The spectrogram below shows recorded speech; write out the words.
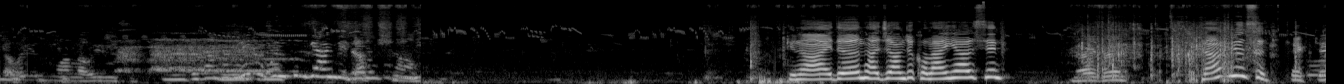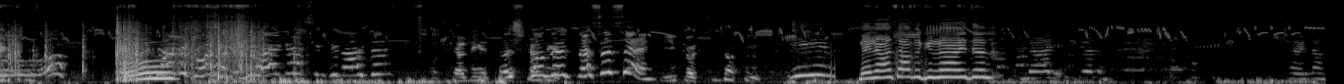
Ya uyudum valla uyumuşum. Ezandan Benim önce uyandım. uykum gelmedi akşam. Günaydın Hacı amca kolay gelsin. Günaydın. Ne yapıyorsun? Çek çek. Oo, Kolay gelsin günaydın. Hoş geldiniz. Hoş bulduk. Nasılsın? İyi çok siz nasılsınız? İyiyim. Melahat abla günaydın. Günaydın canım. Çaydan.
